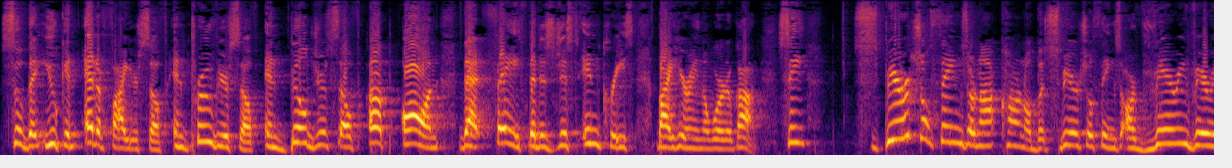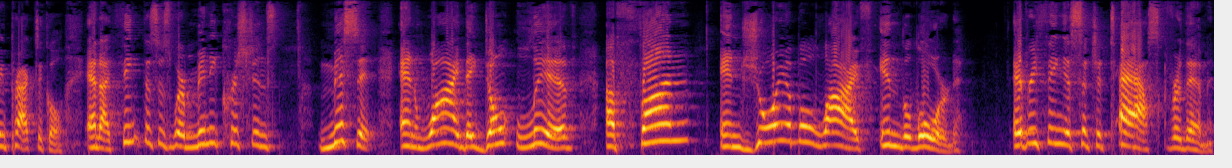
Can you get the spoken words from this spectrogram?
so that you can edify yourself, improve yourself, and build yourself up on that faith that is just increased by hearing the word of God. See, Spiritual things are not carnal, but spiritual things are very, very practical. And I think this is where many Christians miss it and why they don't live a fun, enjoyable life in the Lord. Everything is such a task for them.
